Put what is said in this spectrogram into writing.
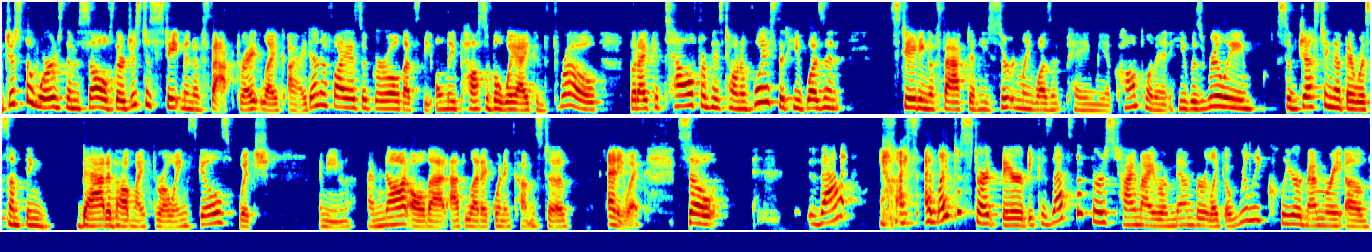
just the words themselves, they're just a statement of fact, right? Like, I identify as a girl. That's the only possible way I could throw. But I could tell from his tone of voice that he wasn't stating a fact and he certainly wasn't paying me a compliment. He was really suggesting that there was something bad about my throwing skills, which, I mean, I'm not all that athletic when it comes to. Anyway, so that I, I like to start there because that's the first time I remember like a really clear memory of,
